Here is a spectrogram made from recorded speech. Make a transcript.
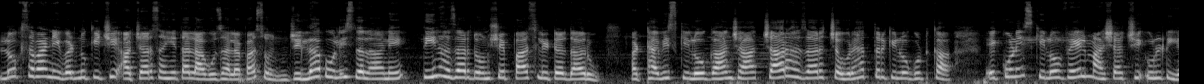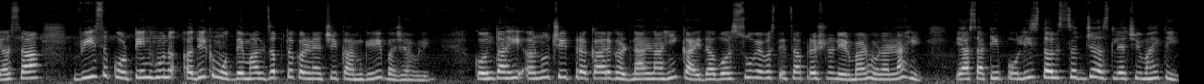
लोकसभा निवडणुकीची आचारसंहिता लागू झाल्यापासून जिल्हा पोलीस दलाने तीन हजार दोनशे पाच लिटर दारू अठ्ठावीस किलो गांजा चार हजार चौऱ्याहत्तर किलो गुटखा एकोणीस किलो व्हेल माशाची उलटी असा वीस कोटींहून अधिक मुद्देमाल जप्त करण्याची कामगिरी बजावली. कोणताही अनुचित प्रकार घडणार नाही कायदा व सुव्यवस्थेचा प्रश्न निर्माण होणार नाही यासाठी पोलीस दल सज्ज असल्याची माहिती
